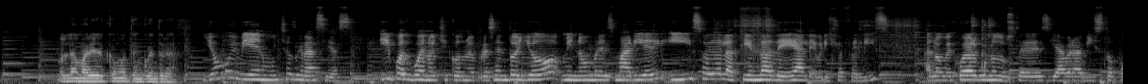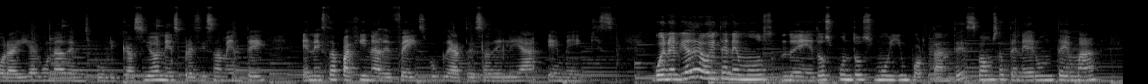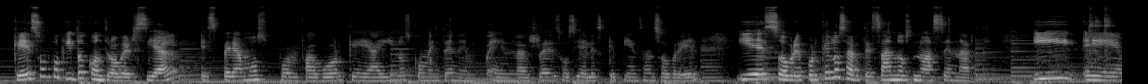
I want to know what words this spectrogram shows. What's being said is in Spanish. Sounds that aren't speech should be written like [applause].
Hola Mariel, ¿cómo te encuentras? Yo muy bien, muchas gracias. Y pues bueno chicos, me presento yo, mi nombre es Mariel y soy de la tienda de Alebrije Feliz. A lo mejor alguno de ustedes ya habrá visto por ahí alguna de mis publicaciones precisamente en esta página de Facebook de Artesadelia MX. Bueno, el día de hoy tenemos eh, dos puntos muy importantes. Vamos a tener un tema que es un poquito controversial. Esperamos por favor que ahí nos comenten en, las redes sociales qué piensan sobre él. Y es sobre por qué los artesanos no hacen arte. Y eh,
